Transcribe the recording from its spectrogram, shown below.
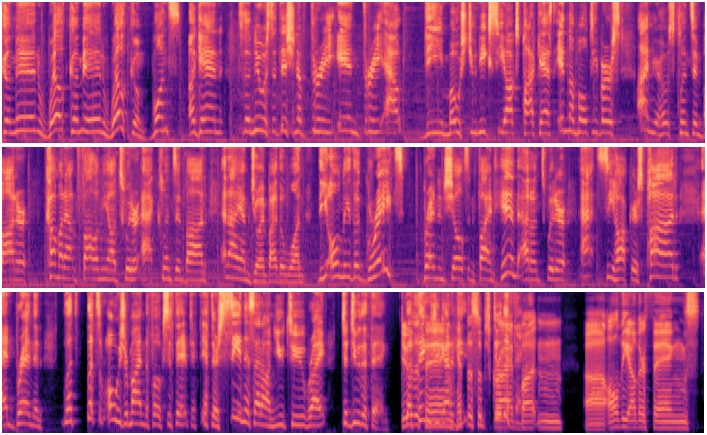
Welcome in, welcome in, welcome once again to the newest edition of Three In, Three Out, the most unique Seahawks podcast in the multiverse. I'm your host, Clinton Bonner. Come on out and follow me on Twitter at Clinton Bond. And I am joined by the one, the only, the great Brandon Schultz. And find him out on Twitter at Seahawkers Pod. And Brandon, let's let's always remind the folks if they if, if they're seeing this out on YouTube, right, to do the thing. Do the, the thing, you gotta hit do, the subscribe the button uh, all the other things.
